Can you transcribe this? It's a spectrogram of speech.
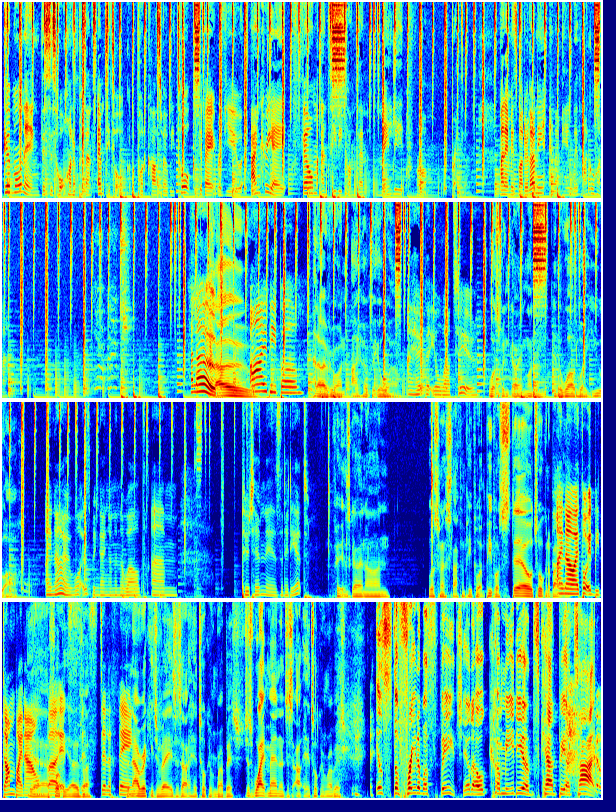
Good morning. This is Hot Hunter Presents Empty Talk, a podcast where we talk, debate, review, and create film and TV content mainly from Britain. My name is Madulani, and I'm here with Michael Hunter. Hello. Hello. Hi, people. Hello, everyone. I hope that you're well. I hope that you're well too. What's been going on in the, in the world where you are? I know what has been going on in the world. Um, Putin is an idiot. Putin's going on. Will Smith slapping people, and people are still talking about I it. know. I thought it'd be done by now, Yeah, but it's, be over. it's still a thing. But now Ricky Gervais is out here talking rubbish. Just white men are just out here talking rubbish. it's the freedom of speech. You know, comedians can't be attacked.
